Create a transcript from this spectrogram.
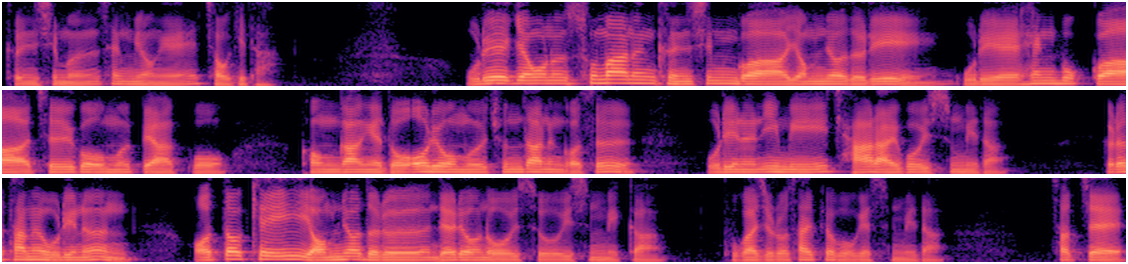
근심은 생명의 적이다. 우리에게 오는 수많은 근심과 염려들이 우리의 행복과 즐거움을 빼앗고 건강에도 어려움을 준다는 것을 우리는 이미 잘 알고 있습니다. 그렇다면 우리는 어떻게 이 염려들을 내려놓을 수 있습니까? 두 가지로 살펴보겠습니다. 첫째,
